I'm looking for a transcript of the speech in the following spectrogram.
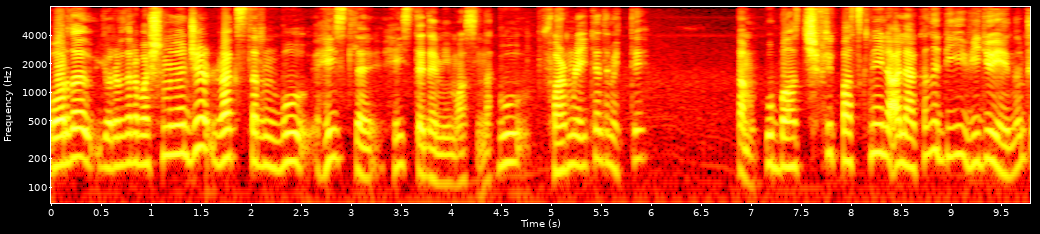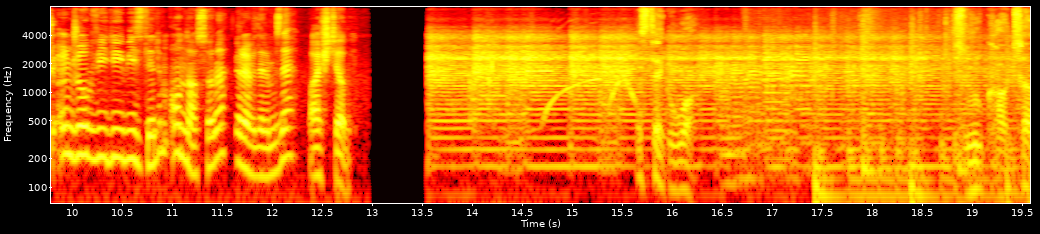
Bu arada görevlere başlamadan önce Rockstar'ın bu Haste'le, Haste de demeyeyim aslında. Bu Farm Raid ne demekti? Tamam. Bu baz, çiftlik baskını ile alakalı bir video yayınlamış. Önce o videoyu bir izleyelim. Ondan sonra görevlerimize başlayalım. Let's take a walk. Zulu cartel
